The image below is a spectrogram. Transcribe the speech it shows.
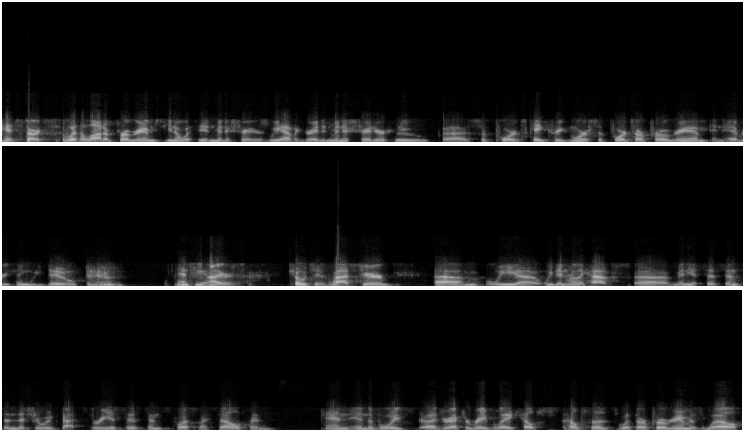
it starts with a lot of programs, you know, with the administrators. We have a great administrator who uh, supports Kate Creekmore, supports our program and everything we do, and she hires coaches. Last year, um, we uh, we didn't really have uh, many assistants, and this year we've got three assistants plus myself, and and and the boys uh, director Ray Blake helps helps us with our program as well.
